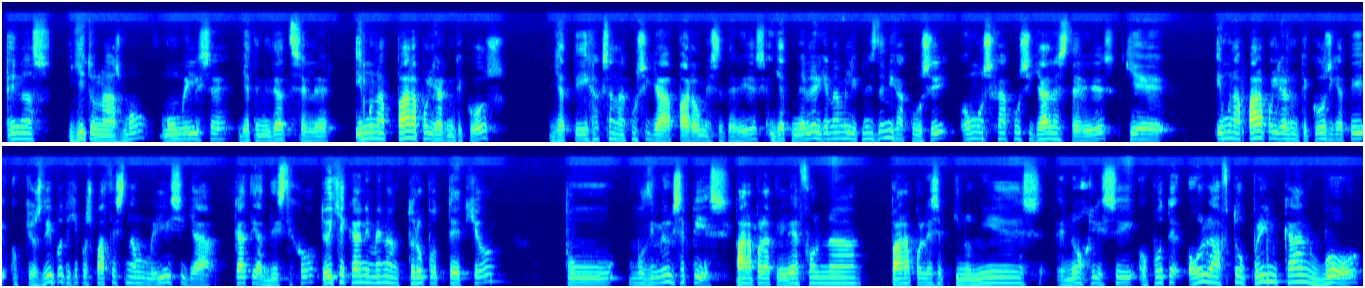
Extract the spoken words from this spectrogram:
ένας γείτονάς μου μου μίλησε για την ιδέα της ΕΛΕΡ. Ήμουνα πάρα πολύ αρνητικός, γιατί είχα ξανακούσει για παρόμοιες εταιρείες. Για την ΕΛΕΡ, για να είμαι ειλικρινής, δεν είχα ακούσει, όμως είχα ακούσει για άλλες εταιρείες και ήμουνα πάρα πολύ αρνητικός γιατί οποιοδήποτε είχε προσπαθήσει να μου μιλήσει για κάτι αντίστοιχο, το είχε κάνει με έναν τρόπο τέτοιο που μου δημιούργησε πίεση. Πάρα πολλά τηλέφωνα, πάρα πολλές επικοινωνίες, ενόχληση. Οπότε όλο αυτό πριν καν μπω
